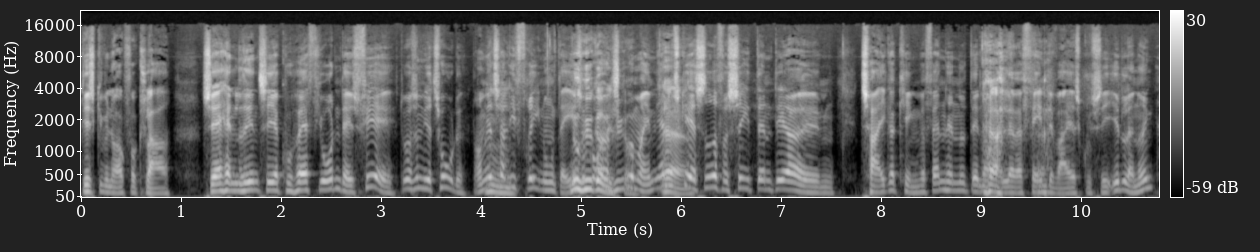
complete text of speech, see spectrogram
det skal vi nok forklare. Så jeg handlede ind til, at jeg kunne have 14 dages ferie, det var sådan, jeg tog det. Om jeg tager lige fri nogle dage, Hmm. Nu så hygger jeg vi hygger mig. Ja, nu skal jeg sidde og få set den der øh, Tiger King, hvad fanden handlede den om, Ja. eller hvad fanden det var, jeg skulle se, et eller andet, ikke?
